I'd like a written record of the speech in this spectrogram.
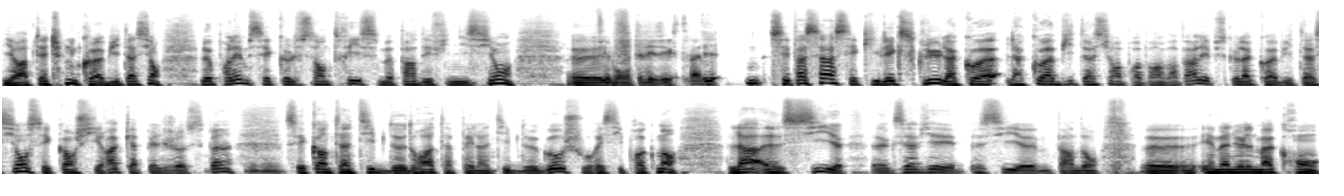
Il y aura peut-être une cohabitation. Le problème, c'est que le centrisme, par définition, euh, fait monter les extrêmes. C'est pas ça. C'est qu'il exclut la, la cohabitation à proprement parler, puisque la cohabitation, c'est quand Chirac appelle Jospin, mhm. c'est quand un type de droite appelle un type de gauche ou réciproquement. Là, euh, si Xavier euh, si, euh, pardon, euh, Emmanuel Macron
